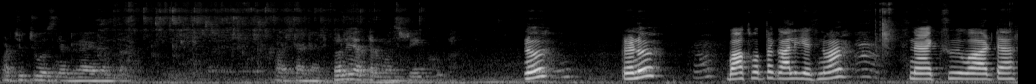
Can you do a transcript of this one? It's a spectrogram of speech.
వాడు చుచ్చు పోసిన డ్రైవర్ అంతా. అట్టాడు అటుకొని చేస్తాడు మా స్ట్రీకు ప్రణు? బాక్స్ మొత్తం ఖాళీ చేసినవా? Snacks water?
